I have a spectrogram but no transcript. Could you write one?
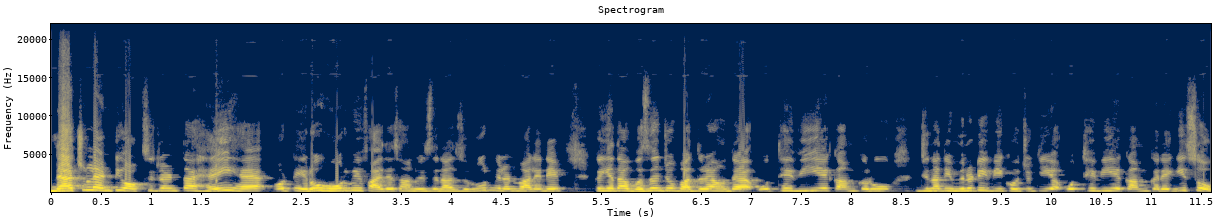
ਨੈਚੁਰਲ ਐਂਟੀਆਕਸੀਡੈਂਟ ਤਾਂ ਹੈ ਹੀ ਹੈ ਔਰ ਢੇਰੋਂ ਹੋਰ ਵੀ ਫਾਇਦੇ ਸਾਨੂੰ ਇਸ ਦੇ ਨਾਲ ਜ਼ਰੂਰ ਮਿਲਣ ਵਾਲੇ ਨੇ। ਕਈਆਂ ਦਾ ਵਜ਼ਨ ਜੋ ਵੱਧ ਰਿਹਾ ਹੁੰਦਾ ਹੈ, ਉੱਥੇ ਵੀ ਇਹ ਕੰਮ ਕਰੂ, ਜਿਨ੍ਹਾਂ ਦੀ ਇਮਿਊਨਿਟੀ ਵੀਕ ਹੋ ਚੁੱਕੀ ਹੈ, ਉੱਥੇ ਵੀ ਇਹ ਕੰਮ ਕਰੇਗੀ। ਸੋ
